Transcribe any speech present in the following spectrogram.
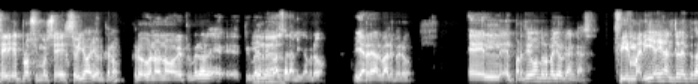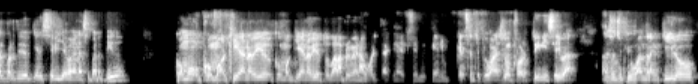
el, próximo, el, Se- el Sevilla-Mallorca, ¿no? Creo, bueno, no, el primero, el primero de la Villarreal. cerámica, pero Villarreal, vale, pero el, el partido contra el Mallorca en casa. ¿Firmaríais antes de empezar el partido que el Sevilla va a ganar ese partido? Como, como, aquí han habido, como aquí han habido toda la primera vuelta, que, el- que el, que el Sánchez Pizjuán ha sido un fortín y se iba a Sánchez Pizjuán tranquilo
